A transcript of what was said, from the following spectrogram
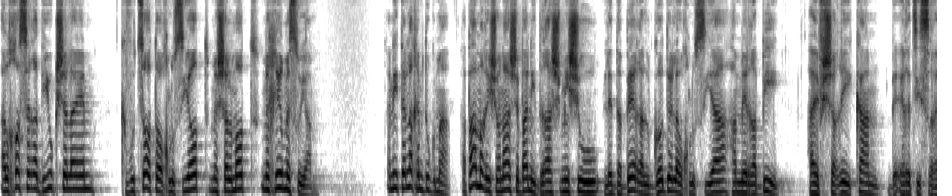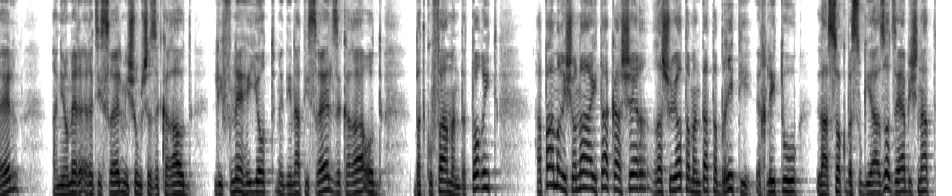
על חוסר הדיוק שלהם קבוצות או אוכלוסיות משלמות מחיר מסוים. אני אתן לכם דוגמה. הפעם הראשונה שבה נדרש מישהו לדבר על גודל האוכלוסייה המרבי האפשרי כאן בארץ ישראל, אני אומר ארץ ישראל משום שזה קרה עוד לפני היות מדינת ישראל, זה קרה עוד בתקופה המנדטורית. הפעם הראשונה הייתה כאשר רשויות המנדט הבריטי החליטו לעסוק בסוגיה הזאת, זה היה בשנת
